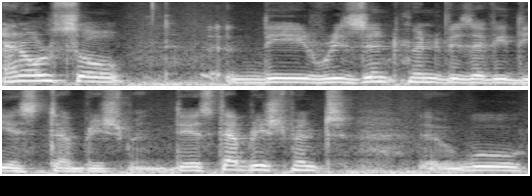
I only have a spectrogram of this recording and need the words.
and also the resentment vis-à-vis the establishment, the establishment uh, who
